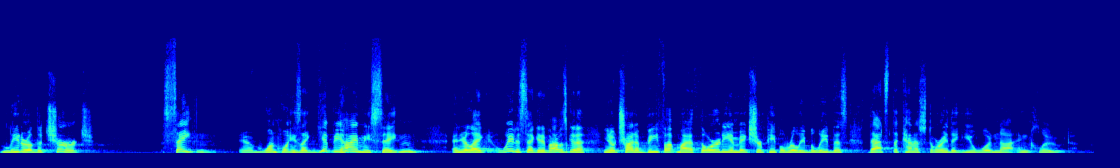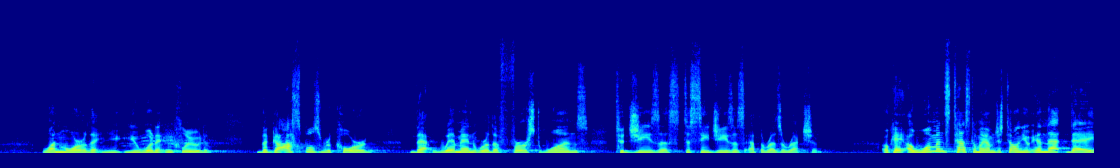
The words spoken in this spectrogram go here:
leader of the church, Satan. At one point, he's like, Get behind me, Satan. And you're like, wait a second, if I was going to, you know, try to beef up my authority and make sure people really believe this, that's the kind of story that you would not include. One more that you, you wouldn't include. The Gospels record that women were the first ones to Jesus, to see Jesus at the resurrection. Okay, a woman's testimony, I'm just telling you, in that day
